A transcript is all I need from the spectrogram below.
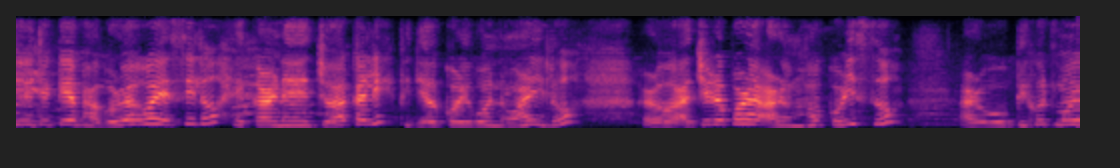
যিহেতুকে ভাগৰুৱা হৈ আছিলোঁ সেইকাৰণে যোৱাকালি ভিডিঅ' কৰিব নোৱাৰিলোঁ। আৰু আজিৰ পৰা আৰম্ভ কৰিছোঁ। আৰু বিহুত মই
